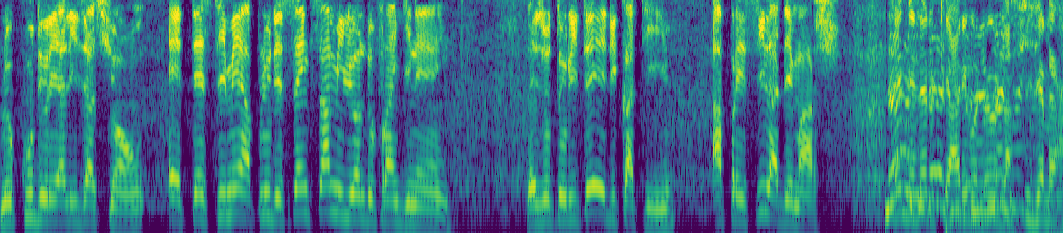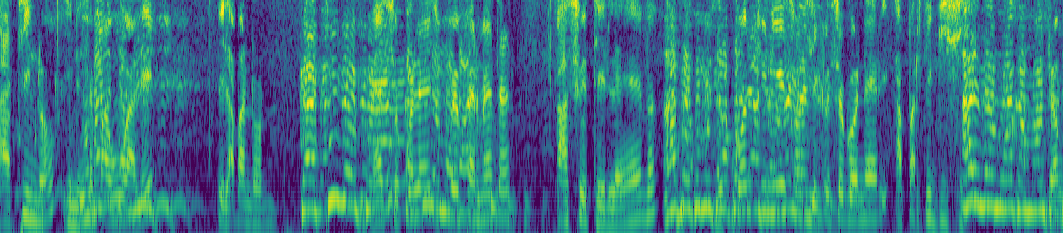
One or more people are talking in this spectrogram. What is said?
Le coût de réalisation est estimé à plus de 500 millions de francs guinéens. Les autorités éducatives apprécient la démarche. Un élève qui arrive de la sixième à Tindo, il ne sait pas où aller, il abandonne. Mais ce collège peut permettre à cet élève de continuer son cycle secondaire à partir d'ici. Donc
